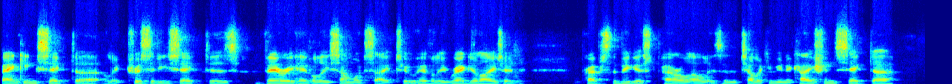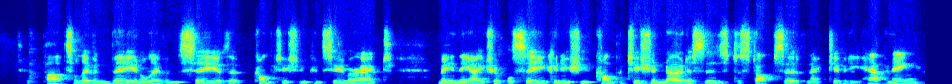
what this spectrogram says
Banking sector, electricity sectors, very heavily, some would say too heavily regulated. Perhaps the biggest parallel is in the telecommunications sector. Parts 11B and 11C of the Competition and Consumer Act mean the ACCC can issue competition notices to stop certain activity happening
